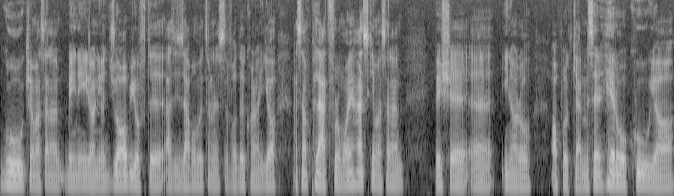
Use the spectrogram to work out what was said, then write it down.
گو که مثلا بین ایرانی ها جا بیفته از این زبان بتونن استفاده کنن. یا اصلا پلتفرم هست که مثلا بشه اینا رو آپلود کرد. مثل هروکو یا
